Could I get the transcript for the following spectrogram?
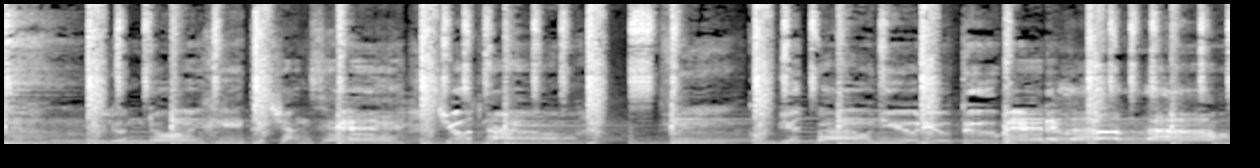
làm người lớn đôi khi thật chẳng dễ chút nào. Vì còn biết bao nhiêu điều từ bé đến lớn lao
